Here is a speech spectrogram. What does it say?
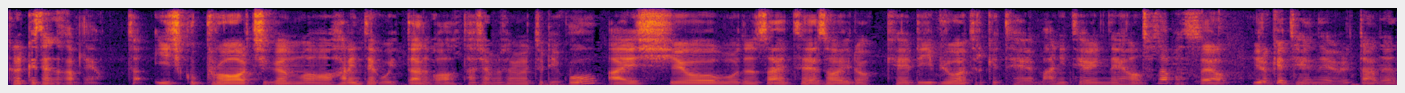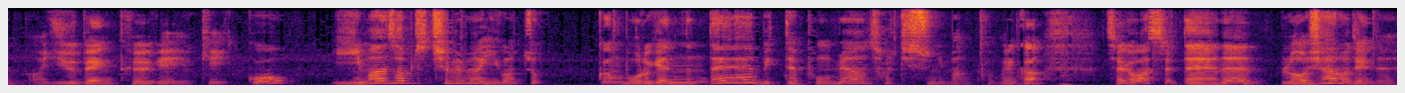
그렇게 생각하면 돼요. 자, 29% 지금 어, 할인되고 있다는 거 다시 한번 설명드리고 ICO 모든 사이트에서 이렇게 리뷰가 이렇게 되, 많이 되어 있네요. 찾아봤어요. 이렇게 되네요. 일단은 어, 유뱅크에 이렇게 있고 23,700명 이건 조금 모르겠는데 밑에 보면 설치 순위만큼. 그러니까 제가 봤을 때는 러시아로 되는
